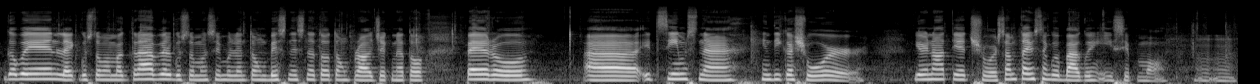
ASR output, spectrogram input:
gawin, like gusto mo mag-travel, gusto mong simulan tong business na to, tong project na to. Pero, uh, it seems na hindi ka sure you're not yet sure. Sometimes nagbabago yung isip mo. Mm-mm.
